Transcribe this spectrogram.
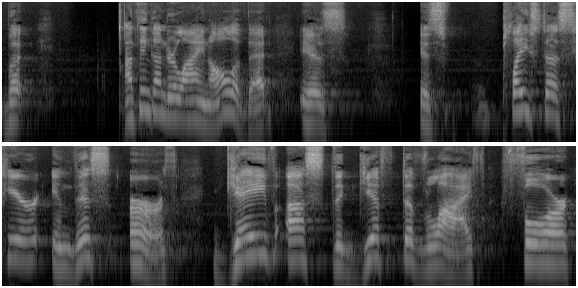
but I think underlying all of that is, is placed us here in this earth, gave us the gift of life for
